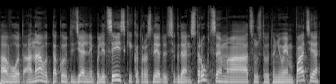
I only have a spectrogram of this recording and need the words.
а вот, она вот такой вот идеальный полицейский, который следует всегда инструкциям, а отсутствует у него эмпатия,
